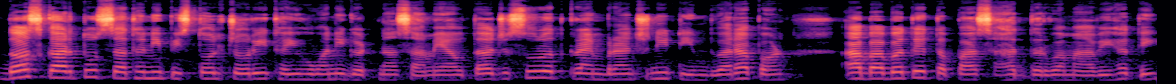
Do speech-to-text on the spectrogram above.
દસ કારતૂસ સાથેની પિસ્તોલ ચોરી થઈ હોવાની ઘટના સામે આવતા જ સુરત ક્રાઇમ બ્રાન્ચની ટીમ દ્વારા પણ આ બાબતે તપાસ હાથ ધરવામાં આવી હતી.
